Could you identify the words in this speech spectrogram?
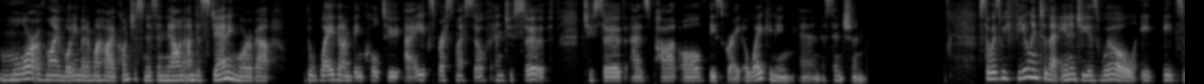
more of my embodiment of my higher consciousness and now an understanding more about the way that I'm being called to A, express myself and to serve, to serve as part of this great awakening and ascension. So, as we feel into that energy as well, it, it's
